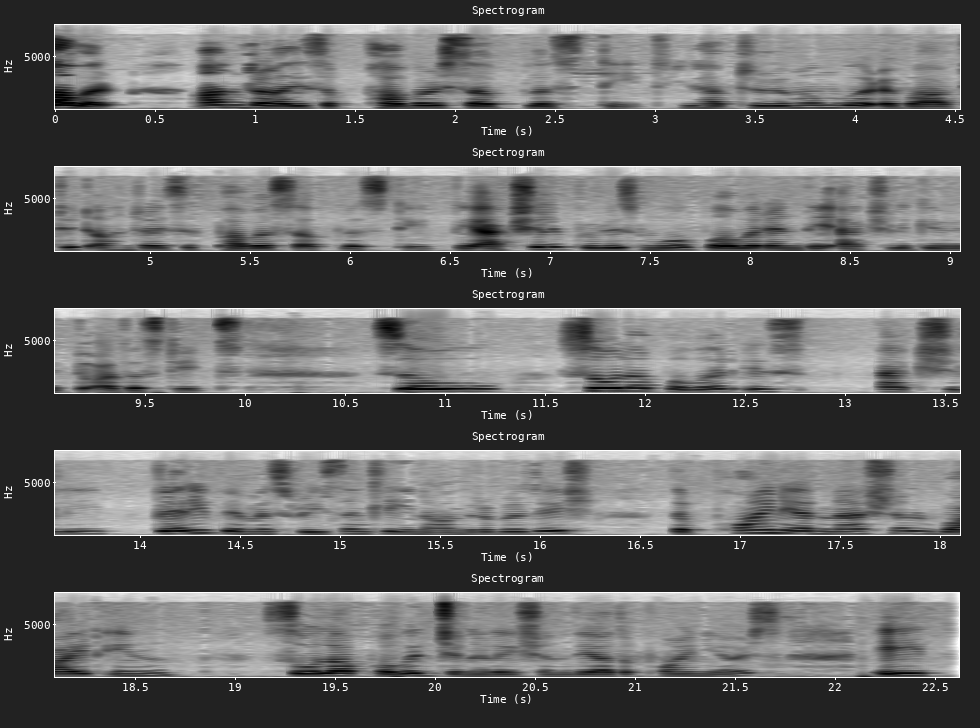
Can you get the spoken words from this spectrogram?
power Andhra is a power surplus state. You have to remember about it. Andhra is a power surplus state. They actually produce more power and they actually give it to other states. So solar power is actually very famous recently in Andhra Pradesh. The pioneer national wide in solar power generation. They are the pioneers. AP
